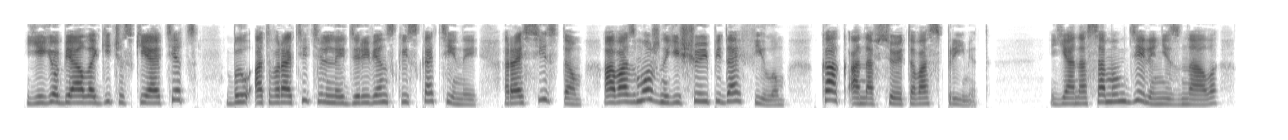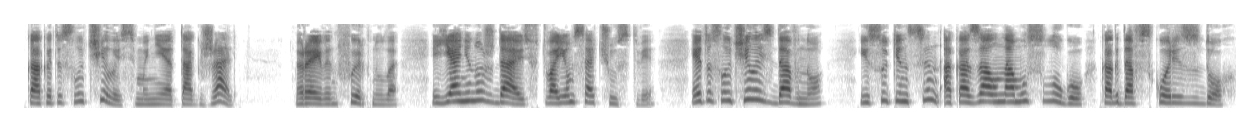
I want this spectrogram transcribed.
Ее биологический отец был отвратительной деревенской скотиной, расистом, а, возможно, еще и педофилом. Как она все это воспримет? Я на самом деле не знала, как это случилось, мне так жаль. Рейвен фыркнула. «Я не нуждаюсь в твоем сочувствии. Это случилось давно, и сукин сын оказал нам услугу, когда вскоре сдох.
